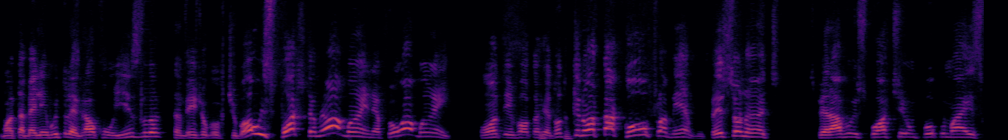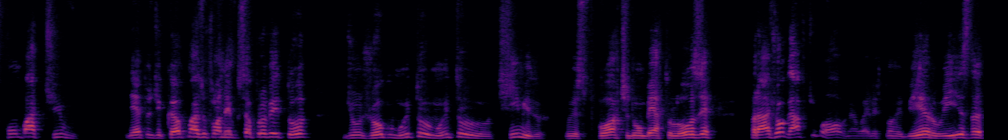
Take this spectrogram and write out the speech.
uma tabelinha muito legal com o Isla, também jogou futebol. O esporte também é uma mãe, né? Foi uma mãe ontem em Volta Redonda, que não atacou o Flamengo. Impressionante. Esperava um esporte um pouco mais combativo dentro de campo, mas o Flamengo se aproveitou de um jogo muito, muito tímido do esporte do Humberto Louser para jogar futebol, né? O Everton Ribeiro, o Isla,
